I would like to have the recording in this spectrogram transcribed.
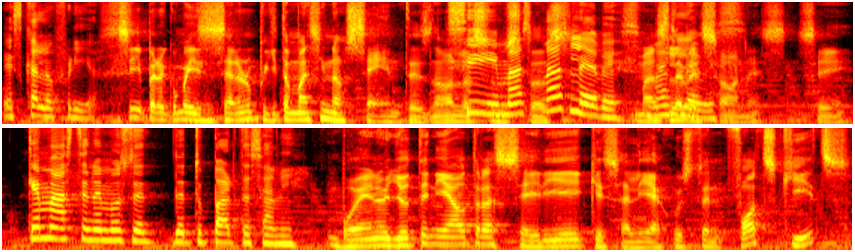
escalofríos. Sí, pero como dices, eran un poquito más inocentes, ¿no? Los Sí, más- más leves, Más, más leves. levesones, sí. ¿Qué más tenemos de, de tu parte, Sammy? Bueno, yo tenía otra serie que salía justo en Fox Kids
